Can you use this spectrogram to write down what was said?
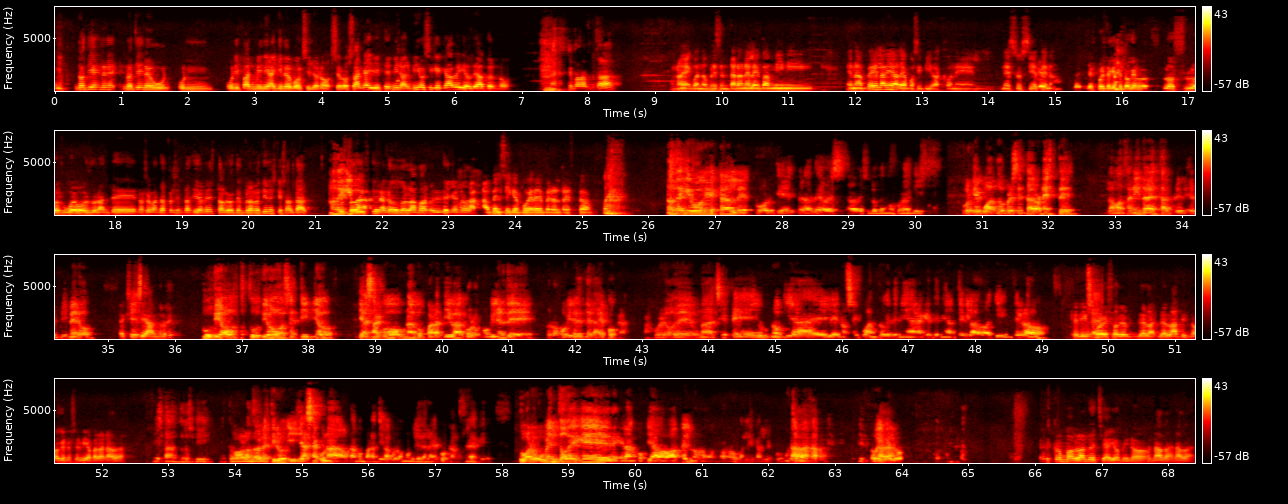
y no tiene, no tiene un, un, un, iPad mini aquí en el bolsillo, no. Se lo saca y dice, mira, el mío sí que cabe y el de Apple no. ¿Qué más da? Bueno, eh, cuando presentaron el iPad mini en Apple había diapositivas con el Nexus 7, ¿no? Después de que te toquen los, los, huevos durante no sé cuántas presentaciones, tarde o temprano tienes que saltar. No dice que no con la mano, dice que no. Apple sí que puede, pero el resto. No te equivoques, Carles, porque, espérate a ver, a ver si lo tengo por aquí. Porque cuando presentaron este, la manzanita esta, el, primero. ¿Existía Android? Tu Dios, tu Dios, Steve Jobs, ya sacó una comparativa con los móviles de, con los móviles de la época. Me acuerdo de una HP, un Nokia L no sé cuánto que tenía, que tenía el teclado aquí integrado. Que dijo eso del lápiz, ¿no? Que no servía para nada. Exacto, sí. Estoy hablando del estilo y ya saco una, una comparativa con los móviles de la época. O sea que tu argumento de que, de que la han copiado a Apple no, no, no nos vale, Carles. Pues muchas nada, nada. Es como hablar de Xiaomi, no, nada, nada.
